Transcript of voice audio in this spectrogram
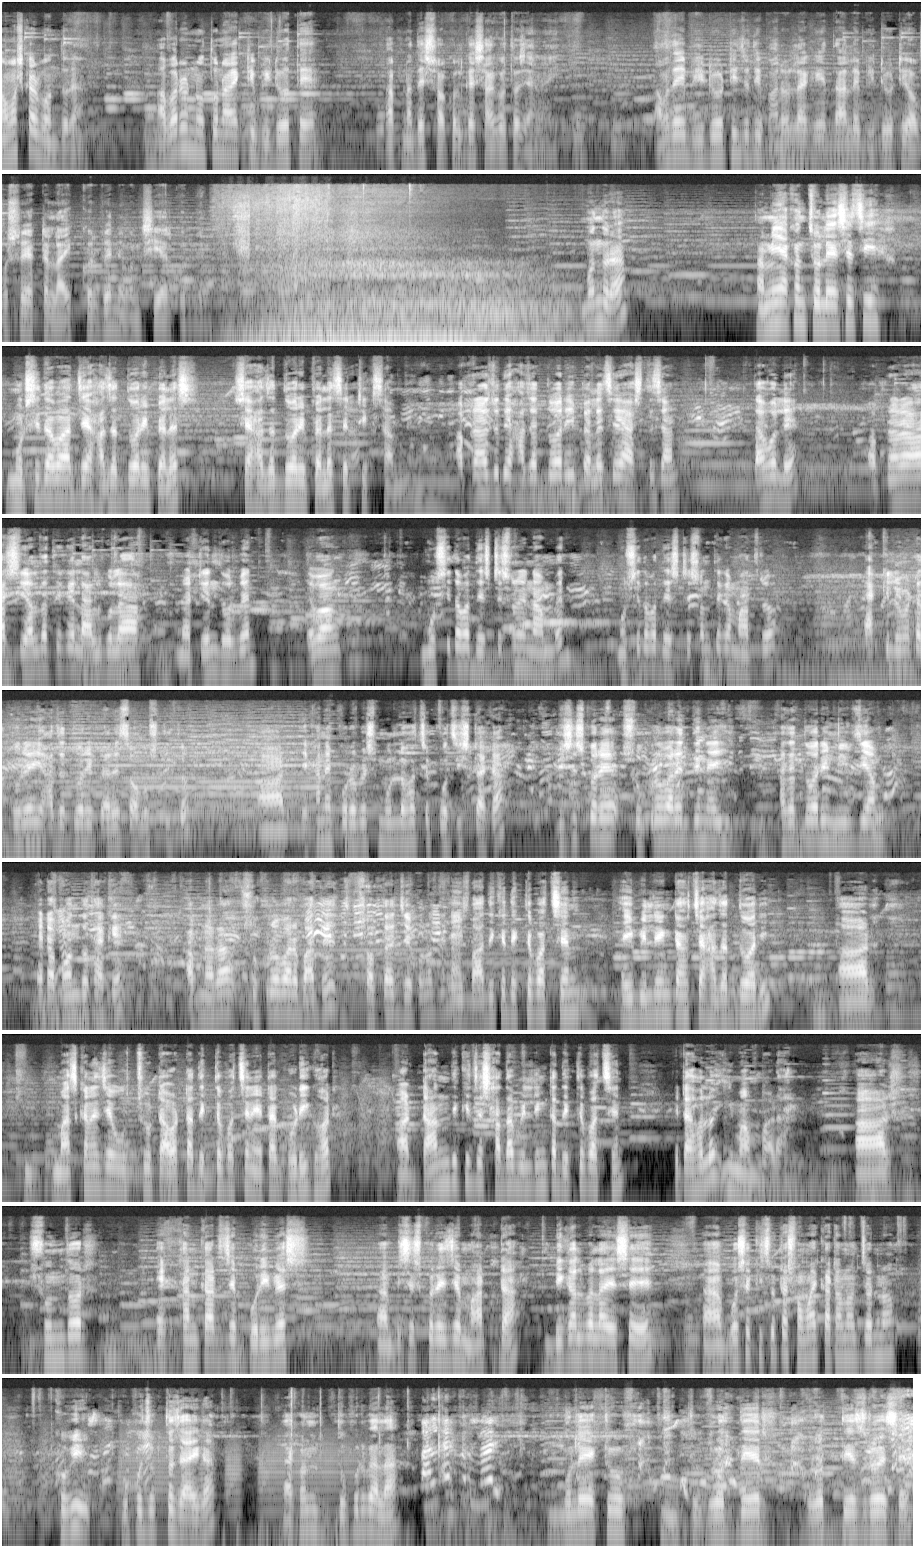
নমস্কার বন্ধুরা, আবারও নতুন আরেকটি ভিডিওতে আপনাদের সকলকে স্বাগত জানাই। আমাদের এই ভিডিওটি যদি ভালো লাগে, তাহলে ভিডিওটি অবশ্যই একটা লাইক করবেন এবং শেয়ার করবেন। বন্ধুরা, আমি এখন চলে এসেছি মুর্শিদাবাদ যে হাজারদুয়ারি প্যালেস। সে হাজারদুয়ারি প্যালেসের ঠিক সামনে। আপনারা যদি হাজারদুয়ারি প্যালেসে আসতে চান, তাহলে আপনারা শিয়ালদা থেকে লালগোলা ট্রেন ধরবেন এবং মুর্শিদাবাদ স্টেশনে নামবেন। মুর্শিদাবাদ স্টেশন থেকে মাত্র এক কিলোমিটার দূরে এই হাজারদুয়ারি প্যালেস অবস্থিত। আর এখানে প্রবেশ মূল্য হচ্ছে পঁচিশ টাকা। বিশেষ করে শুক্রবারের দিন এই হাজারদুয়ারি মিউজিয়াম এটা বন্ধ থাকে। আপনারা শুক্রবার বাদে সপ্তাহে যে কোনো দিন এই বাদিকে দেখতে পাচ্ছেন এই বিল্ডিংটা হচ্ছে হাজারদুয়ারি। আর মাঝখানে যে উঁচু টাওয়ারটা দেখতে পাচ্ছেন, এটা ঘড়িঘর। আর ডান দিকে যে সাদা বিল্ডিংটা দেখতে পাচ্ছেন, এটা হলো ইমামবাড়া। আর সুন্দর এখানকার যে পরিবেশ বিশেষ করে এই যে মাঠটা, বিকালবেলা এসে বসে কিছুটা সময় কাটানোর জন্য খুবই উপযুক্ত জায়গা। এখন দুপুরবেলা বলে একটু রোদের রোদ তেজ রয়েছে।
